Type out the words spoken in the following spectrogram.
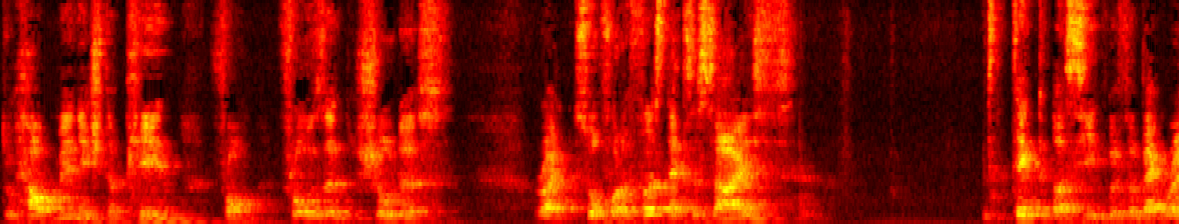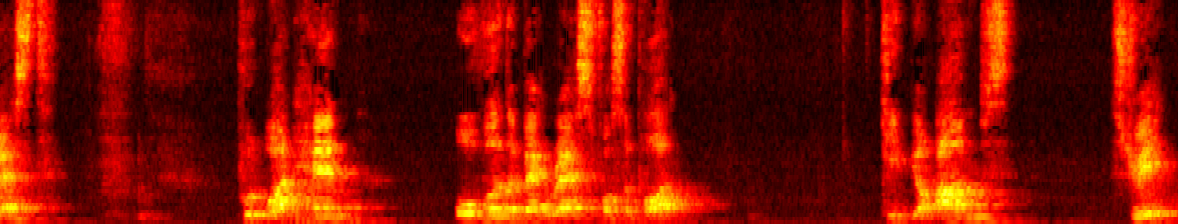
to help manage the pain from frozen shoulders. Right, so for the first exercise, take a seat with a backrest Put one hand over the backrest for support. Keep your arms straight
